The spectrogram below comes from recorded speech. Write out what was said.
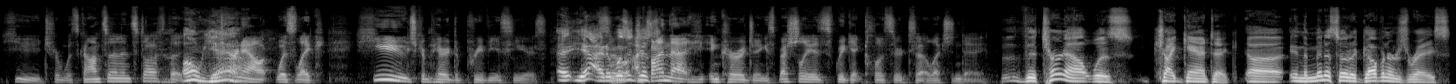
huge from Wisconsin and stuff. The Oh, yeah. turnout was like huge compared to previous years. Uh, yeah, and it wasn't just- I find that encouraging, especially as we get closer to election day. the turnout was gigantic. Uh, in the Minnesota governor's race,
